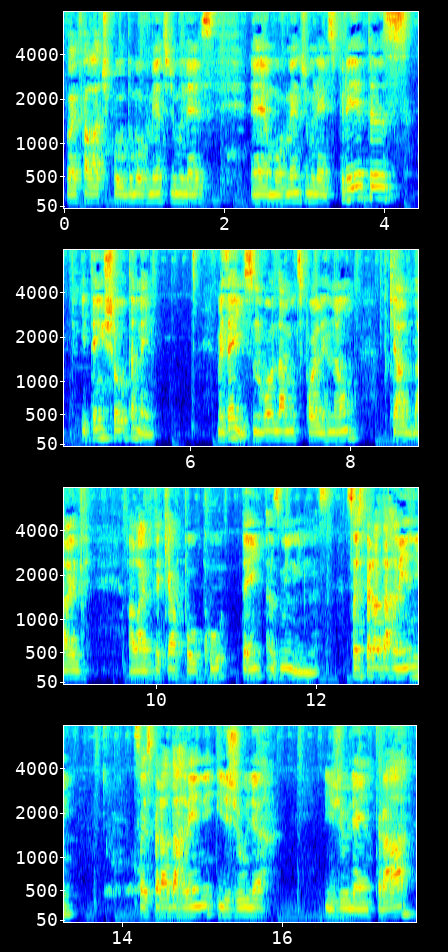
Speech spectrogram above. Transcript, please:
vai falar tipo do movimento de mulheres, é, movimento de mulheres pretas e tem show também. Mas é isso, não vou dar muito spoiler não, porque a live, a live daqui a pouco tem as meninas. Só esperar a Darlene. Só esperar a Darlene e Júlia e Júlia entrar.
